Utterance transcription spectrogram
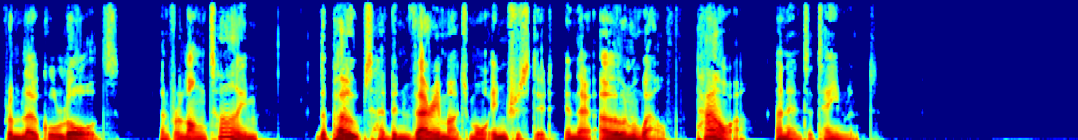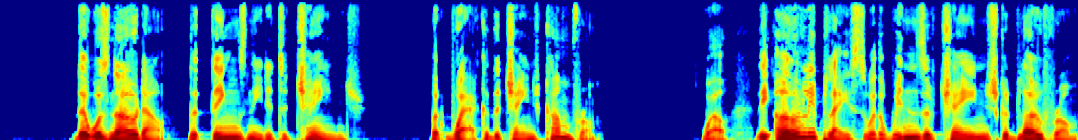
from local lords, and for a long time the popes had been very much more interested in their own wealth, power, and entertainment. There was no doubt that things needed to change. But where could the change come from? Well, the only place where the winds of change could blow from,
